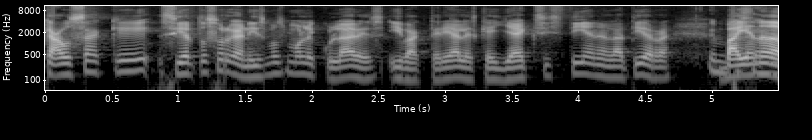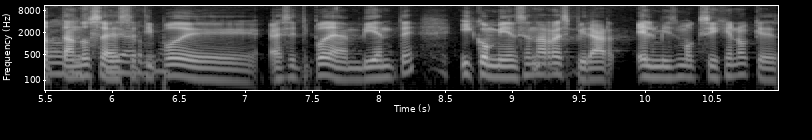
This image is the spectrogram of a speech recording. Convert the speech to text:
causa que ciertos organismos moleculares y bacteriales que ya existían en la Tierra vayan adaptándose a ese tipo de a ese tipo de ambiente y comiencen a respirar el mismo oxígeno que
